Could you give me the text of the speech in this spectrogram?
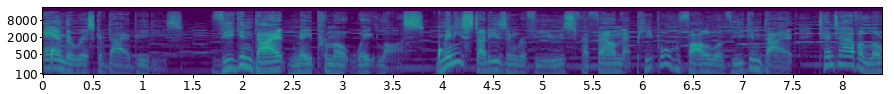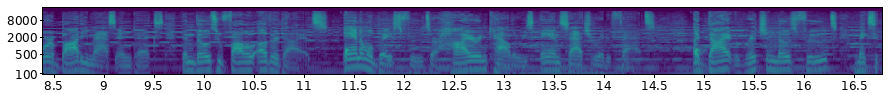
and the risk of diabetes. Vegan diet may promote weight loss. Many studies and reviews have found that people who follow a vegan diet tend to have a lower body mass index than those who follow other diets. Animal based foods are higher in calories and saturated fats. A diet rich in those foods makes it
